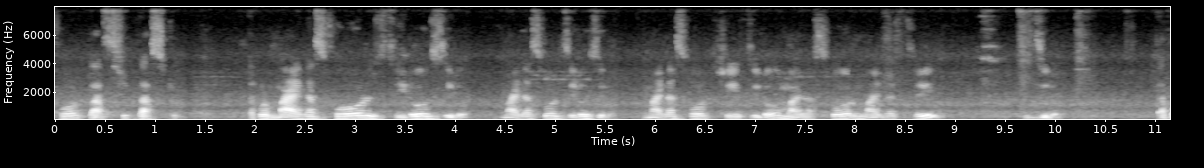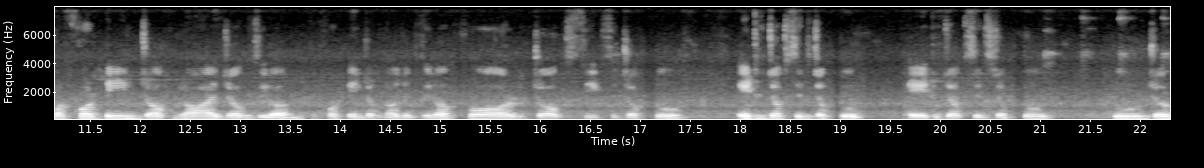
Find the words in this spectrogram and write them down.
four plus three plus two তারপর minus four zero zero minus four zero zero minus four three zero minus four minus three zero তারপর ফোরটিন যোগ নয় যোগ জিরো ফোরটিন যোগ নয় যোগ জিরো ফোর যোগ সিক্স যোগ টু এইট যোগ সিক্স যোগ টু এইট যোগ সিক্স যোগ টু টু যোগ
